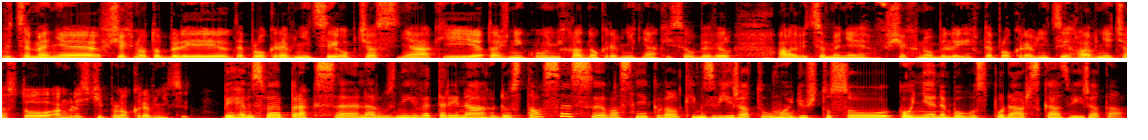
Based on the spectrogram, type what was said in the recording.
Víceméně všechno to byli teplokrevníci, občas nějaký tažný kůň, chladnokrevník nějaký se objevil, ale víceméně všechno byli teplokrevníci, hlavně často angličtí plnokrevníci. Během své praxe na různých veterinách dostal se vlastně k velkým zvířatům, ať už to jsou koně nebo hospodářská zvířata?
